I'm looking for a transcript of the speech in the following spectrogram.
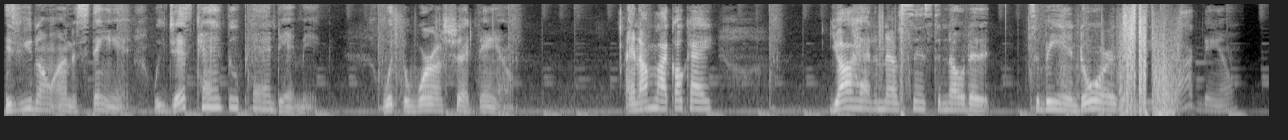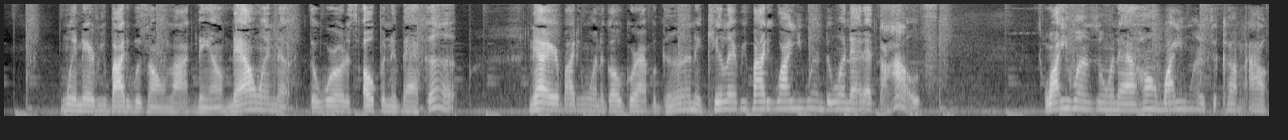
If you don't understand, we just came through pandemic with the world shut down. And I'm like, okay, y'all had enough sense to know that to be indoors and be in lockdown when everybody was on lockdown. Now when the, the world is opening back up, now everybody want to go grab a gun and kill everybody. Why you weren't doing that at the house? Why you wasn't doing that at home? Why you wanted to come out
